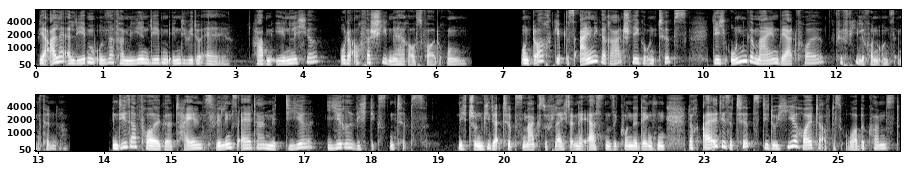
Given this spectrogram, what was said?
Wir alle erleben unser Familienleben individuell, haben ähnliche oder auch verschiedene Herausforderungen. Und doch gibt es einige Ratschläge und Tipps, die ich ungemein wertvoll für viele von uns empfinde. In dieser Folge teilen Zwillingseltern mit dir ihre wichtigsten Tipps. Nicht schon wieder Tipps, magst du vielleicht in der ersten Sekunde denken, doch all diese Tipps, die du hier heute auf das Ohr bekommst,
